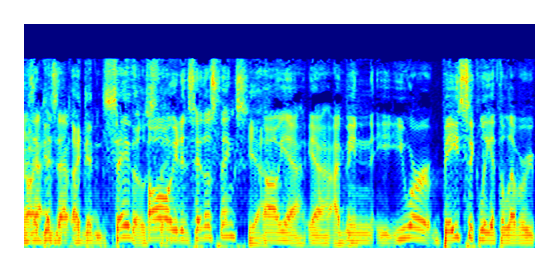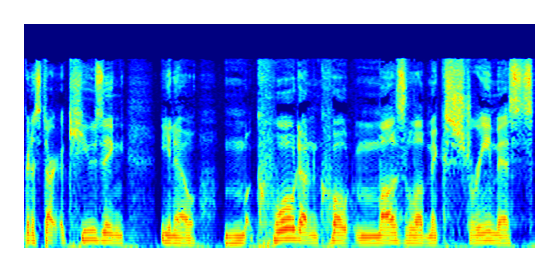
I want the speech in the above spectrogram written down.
No, that, I, didn't, that, I, didn't, say those. Things. Oh, things. you didn't say those things. Yeah. Oh, yeah, yeah. Okay. I mean, you are basically at the level where you're going to start accusing, you know, m- quote unquote Muslim extremists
